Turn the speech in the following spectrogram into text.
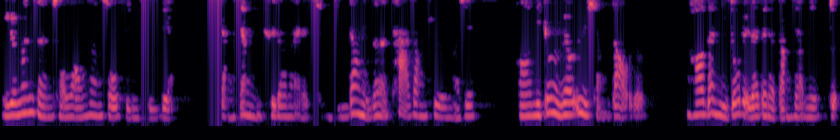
你原本只能从网上搜寻资料，想象你去到哪里的情景，到你真的踏上去有哪些。哦，你根本没有预想到的，然后但你都得在那个当下面对，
